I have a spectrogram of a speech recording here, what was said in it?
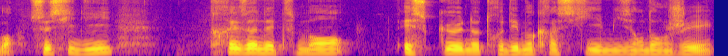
Bon, ceci dit, très honnêtement, est-ce que notre démocratie est mise en danger?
